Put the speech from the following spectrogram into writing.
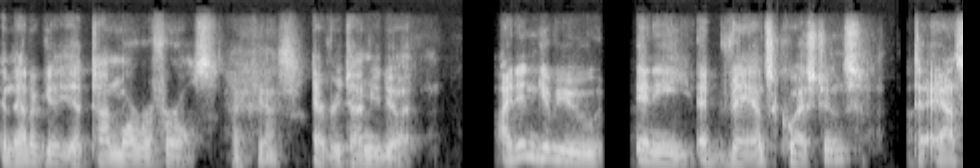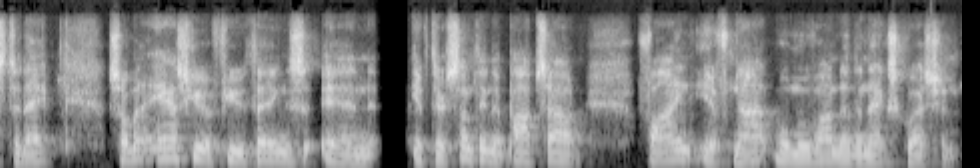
and that'll get you a ton more referrals. Heck yes, every time you do it. I didn't give you any advanced questions to ask today, so I'm going to ask you a few things, and if there's something that pops out, fine. If not, we'll move on to the next question.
